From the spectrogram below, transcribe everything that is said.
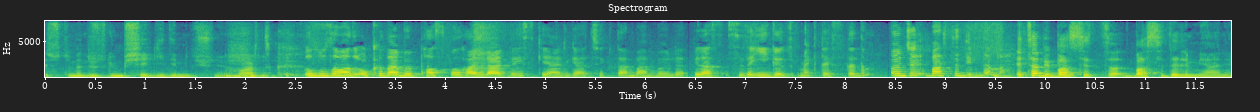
üstüme düzgün bir şey giydiğimi düşünüyorum artık. uzun zamandır o kadar böyle paspal hallerdeyiz ki yani gerçekten ben böyle biraz size iyi gözükmek de istedim. Önce bahsedeyim değil mi? e tabi bahset, bahsedelim yani.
